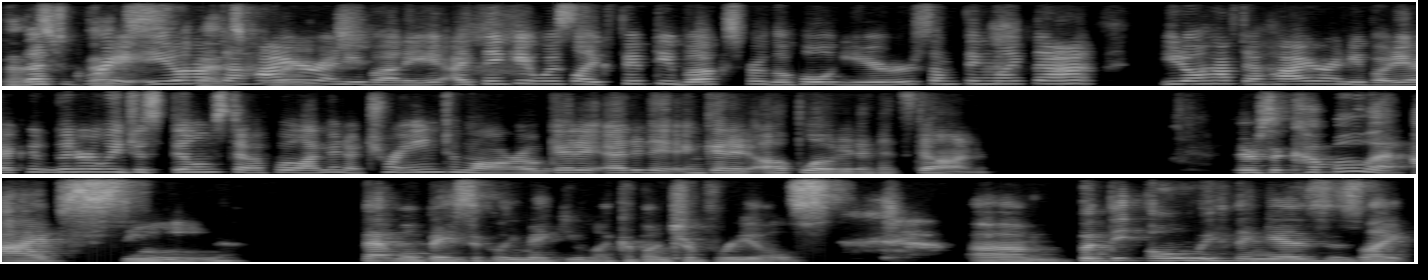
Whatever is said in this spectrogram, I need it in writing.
That's, that's great. That's, you don't have to hire great. anybody. I think it was like 50 bucks for the whole year or something like that. You don't have to hire anybody. I could literally just film stuff while I'm in a train tomorrow, get it edited and get it uploaded and it's done. There's a couple that I've seen that will basically make you like a bunch of reels. Um, but the only thing is, is like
